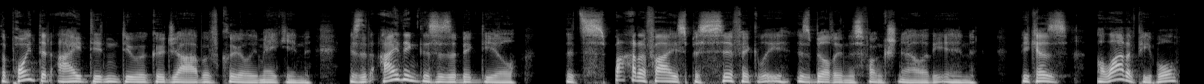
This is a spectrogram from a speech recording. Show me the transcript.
the point that I didn't do a good job of clearly making is that I think this is a big deal that Spotify specifically is building this functionality in because a lot of people,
